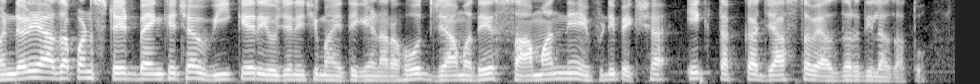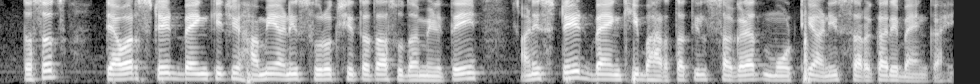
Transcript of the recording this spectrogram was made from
मंडळी आज आपण स्टेट बँकेच्या वी केअर योजनेची माहिती घेणार आहोत ज्यामध्ये सामान्य एफ डीपेक्षा एक टक्का जास्त व्याजदर दिला जातो. तसंच त्यावर स्टेट बँकेची हमी आणि सुरक्षिततासुद्धा मिळते आणि स्टेट बँक ही भारतातील सगळ्यात मोठी आणि सरकारी बँक आहे.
